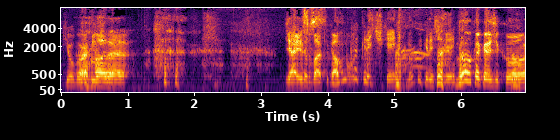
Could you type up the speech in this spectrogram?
Que o Gore. Mano, é. Já isso Eu vai ficar nunca puto. critiquei, nunca critiquei. Nunca criticou.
